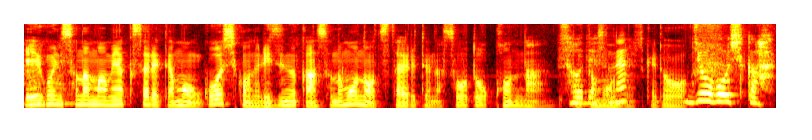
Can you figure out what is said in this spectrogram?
英語にそのまま訳されても五七五のリズム感そのものを伝えるというのは相当困難だと思うんですけど。情報しか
